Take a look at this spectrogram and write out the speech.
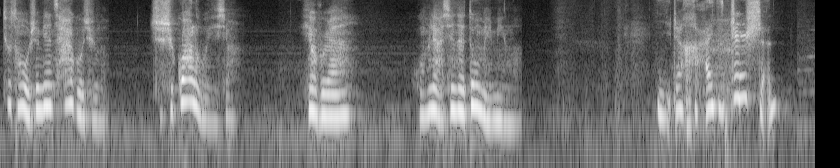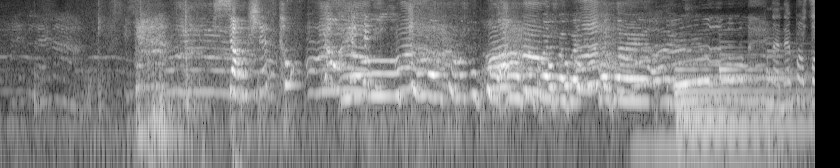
就从我身边擦过去了，只是刮了我一下，要不然我们俩现在都没命了。你这孩子真神！小神童，让我看看你！哭了哭了不哭啊！乖乖乖乖乖乖！哎呦，奶奶抱抱。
